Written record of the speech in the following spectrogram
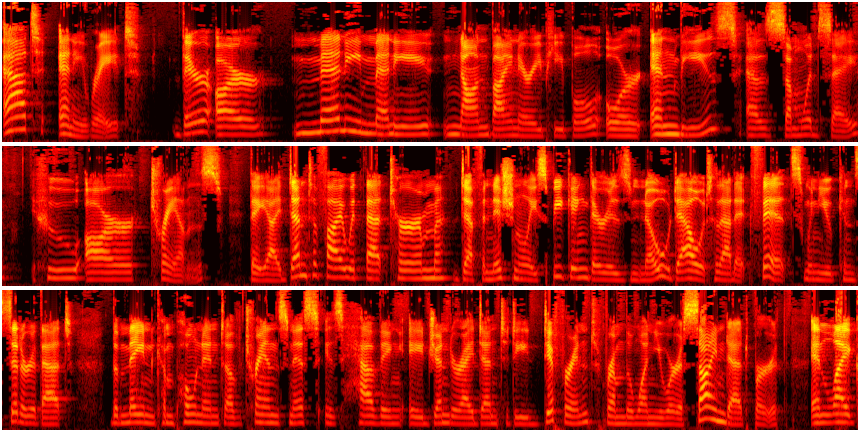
At any rate, there are many, many non binary people, or NBs, as some would say, who are trans. They identify with that term. Definitionally speaking, there is no doubt that it fits when you consider that the main component of transness is having a gender identity different from the one you were assigned at birth. And like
